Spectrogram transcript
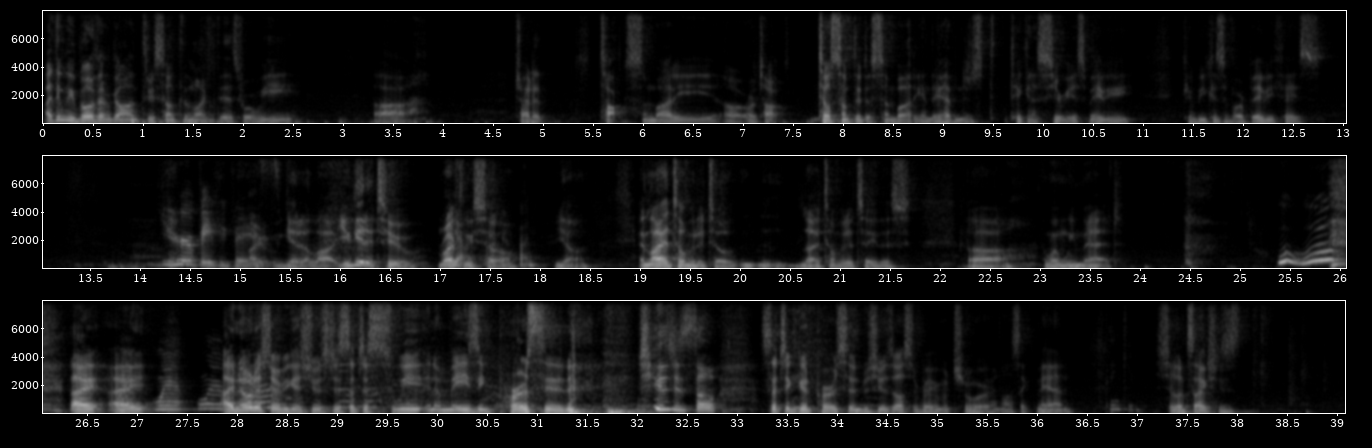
I think we both have gone through something like this where we uh, try to talk to somebody or, or, talk tell something to somebody and they haven't just taken us serious. Maybe it could be because of our baby face. Your baby face. I, we get it a lot. You get it too, rightfully yeah, so. Okay, yeah. And Laya told me to tell Laya told me to tell you this. Uh, when we met, I I I noticed her because she was just such a sweet and amazing person. she was just so such a good person, but she was also very mature. And I was like, man, thank you. She looks like she's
